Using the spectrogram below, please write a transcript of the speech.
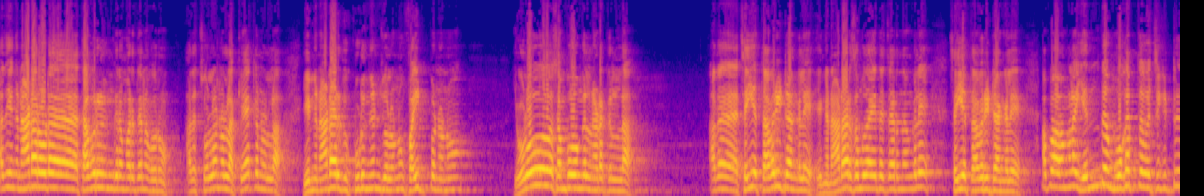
அது எங்கள் நாடாரோட தவறுங்கிற மாதிரி தானே வரும். அதை சொல்லணும்ல கேட்கணும்ல. எங்கள் நாடாருக்கு கொடுங்கன்னு சொல்லணும் ஃபைட் பண்ணணும். எவ்வளோ சம்பவங்கள் நடக்கல அதை செய்ய தவறிட்டாங்களே. எங்கள் நாடார் சமுதாயத்தை சார்ந்தவங்களே செய்ய தவறிட்டாங்களே. அப்போ அவங்களாம் எந்த முகத்தை வச்சுக்கிட்டு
